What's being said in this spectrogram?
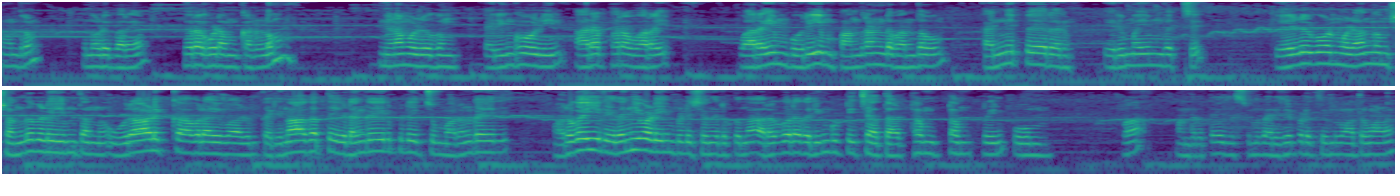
മന്ത്രം എന്നോട് പറയാം. നിറകുടം കള്ളും നിണമൊഴുകും കരിങ്കോഴിയും അരപ്പറ വറയും വറയും പൊരിയും പന്ത്രണ്ട് ബന്ധവും കന്നിപ്പേരും എരുമയും വെച്ച് ഏഴുകോൺ മുഴങ്ങും ശംഖവിടയും തന്ന് ഊരാളിക്കാവലായി വാഴും കരിനാഗത്തെ ഇടങ്കയിൽ പിടിച്ചു മറുങ്കയിൽ മറുകയിൽ ഇരഞ്ഞിവടിയും പിടിച്ചു നിൽക്കുന്ന അറകുല കരിങ്കുട്ടി ചാത്ത ടം ടം ക്രീം ഓം. അപ്പോൾ മന്ത്രത്തെ ജസ്റ്റ് ഒന്ന് പരിചയപ്പെടുത്തുന്നത് മാത്രമാണ്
